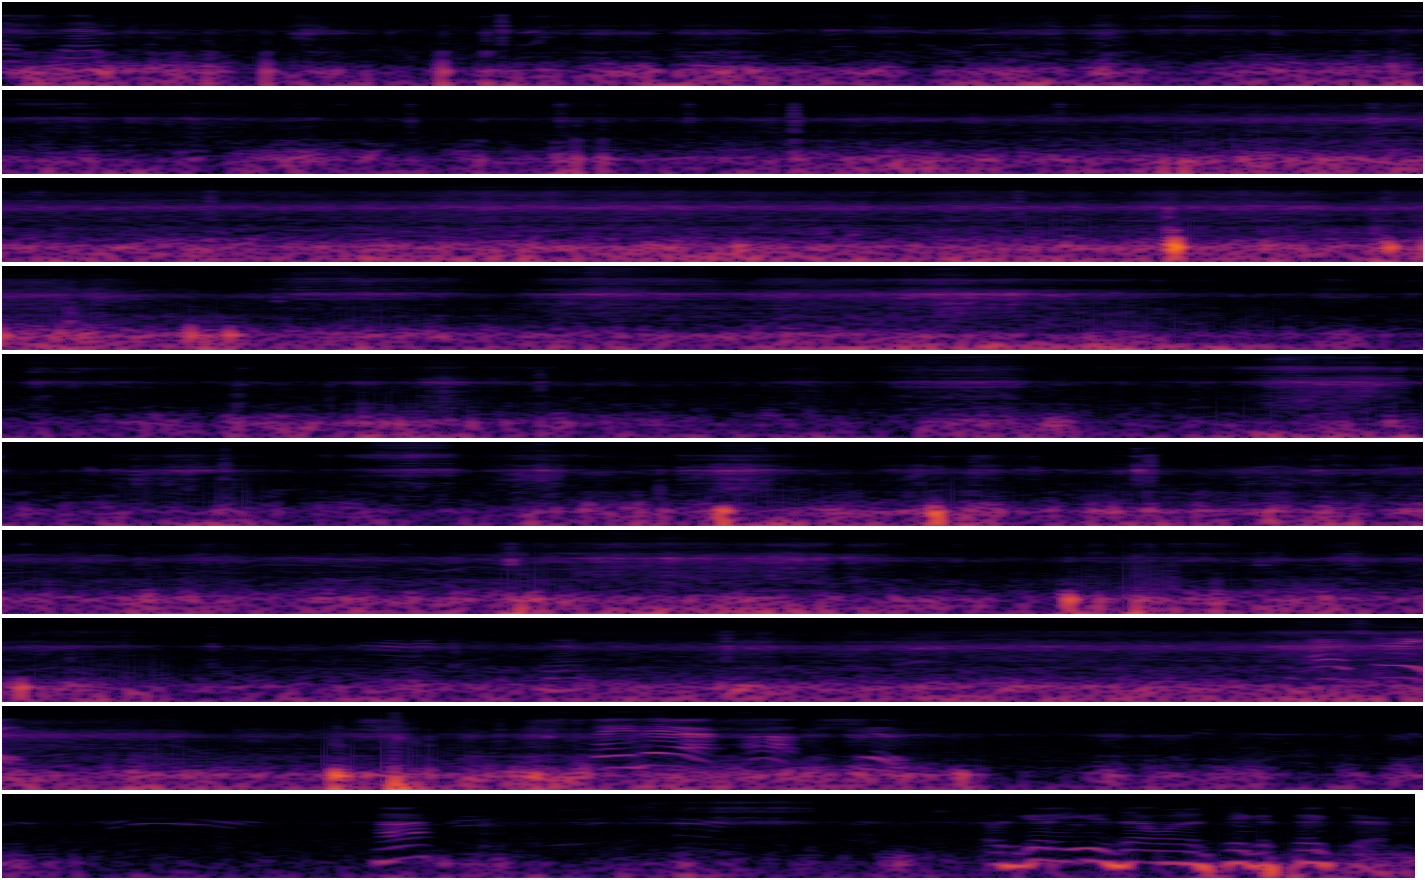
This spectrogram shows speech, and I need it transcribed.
dash Huh? I was gonna use that one to take a picture.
